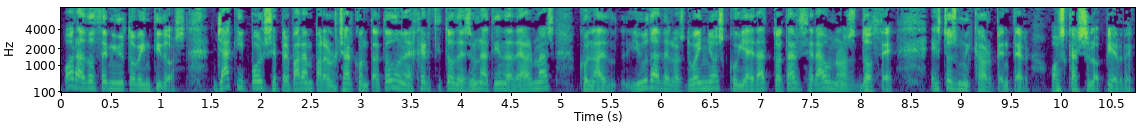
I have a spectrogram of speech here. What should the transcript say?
Hora 12, minuto 22. Jack y Paul se preparan para luchar contra todo un ejército desde una tienda de armas con la ayuda de los dueños cuya edad total será unos 12. Esto es muy Carpenter. Oscar se lo pierde.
